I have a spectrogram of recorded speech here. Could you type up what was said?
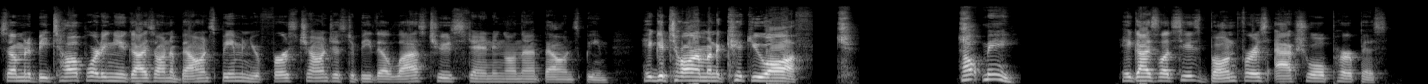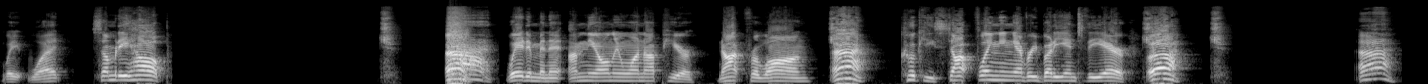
So I'm going to be teleporting you guys on a balance beam, and your first challenge is to be the last two standing on that balance beam. Hey, Guitar, I'm going to kick you off. Help me! Hey guys, let's use Bone for his actual purpose. Wait, what? Somebody help! Ah! Wait a minute, I'm the only one up here. Not for long. Ah! Cookie, stop flinging everybody into the air. Ah! Ah!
